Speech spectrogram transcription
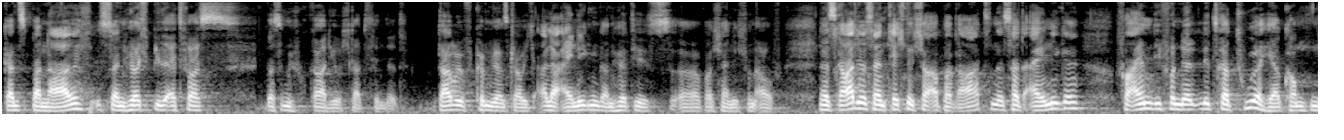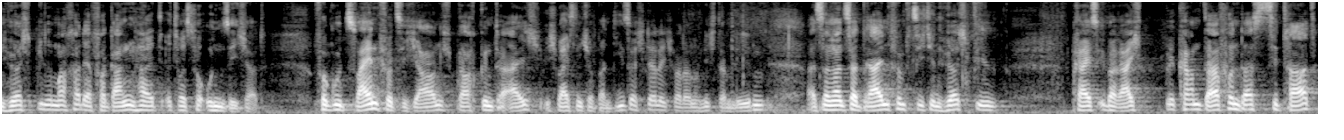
Ganz banal ist ein Hörspiel etwas, was im Radio stattfindet. Darüber können wir uns, glaube ich, alle einigen, dann hört es äh, wahrscheinlich schon auf. Das Radio ist ein technischer Apparat und es hat einige, vor allem die von der Literatur herkommenden Hörspielmacher der Vergangenheit etwas verunsichert. Vor gut 42 Jahren sprach Günter Eich, ich weiß nicht, ob an dieser Stelle, ich war da noch nicht am Leben, als er 1953 den Hörspiel Preis überreicht bekam, davon, dass, Zitat,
